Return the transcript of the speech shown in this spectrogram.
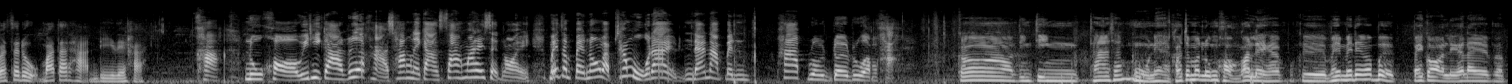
วัสดุมาตรฐานดีเลยค่ะ ค่ะ หนูขอวิธีการเลือกหาช่างในการสร้างบ้านให้เสร็จหน่อย ไม่จำเป็นต้องแบบช่างหมูก็ได้ แนะนำเป็นภาพโดยรวมค่ะ ก็จริงๆ ถ้าช่างหมูเนี่ยเขาจะมาลงของก่อนเลยครับ คือไม่ไม่ได้ว่าเบิกไปก่อนหรืออะไรแบบ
